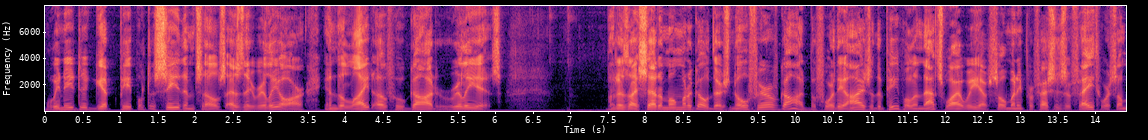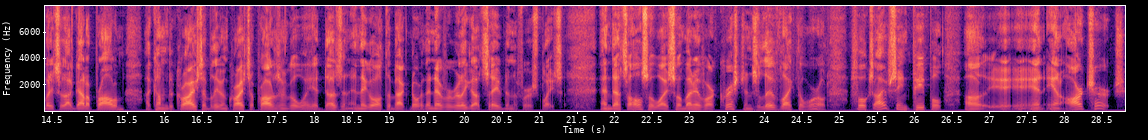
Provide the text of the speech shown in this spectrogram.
We need to get people to see themselves as they really are in the light of who God really is. But as I said a moment ago, there's no fear of God before the eyes of the people. And that's why we have so many professions of faith where somebody says, I've got a problem. I come to Christ. I believe in Christ. The problem's going to go away. It doesn't. And they go out the back door. They never really got saved in the first place. And that's also why so many of our Christians live like the world. Folks, I've seen people uh, in, in our church,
